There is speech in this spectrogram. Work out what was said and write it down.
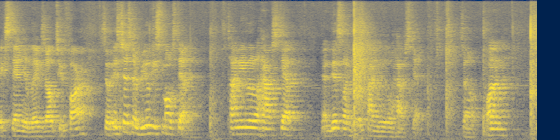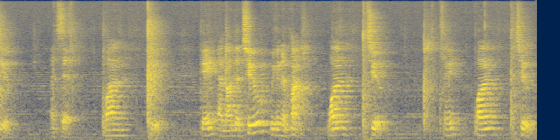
extend your legs out too far. So it's just a really small step tiny little half step, then this one goes a tiny little half step. So one, two, that's it. One, two. Okay, and on the two, we're gonna punch. One, two. Okay, one, two.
